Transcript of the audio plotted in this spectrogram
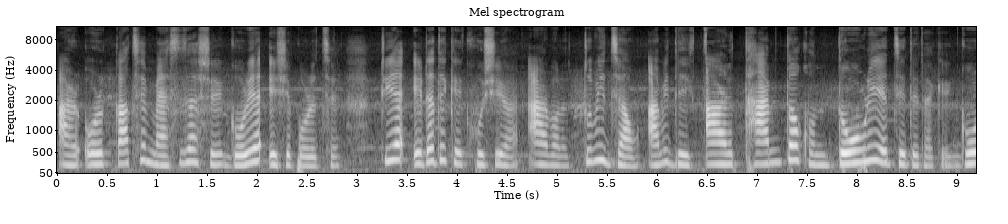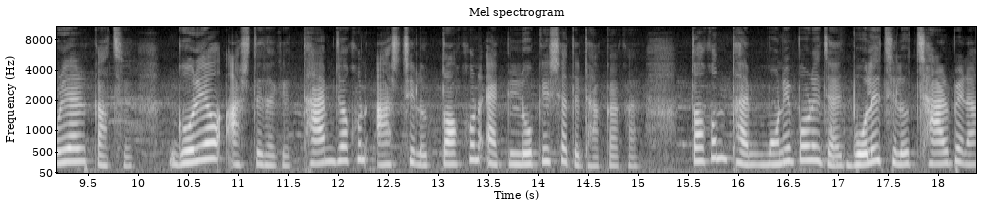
আর ওর কাছে মেসেজ আসে, গড়িয়া এসে পড়েছে। টিয়া এটা দেখে খুশি হয়, আর বলে, তুমি যাও, আমি দেখ আর থাইম তখন দৌড়িয়ে যেতে থাকে গড়িয়ার কাছে। গড়িয়াও আসতে থাকে। থাইম যখন আসছিল, তখন এক লোকের সাথে ধাক্কা খায়। তখন থাইম মনে পড়ে যায়, বলেছিল, ছাড়বে না।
